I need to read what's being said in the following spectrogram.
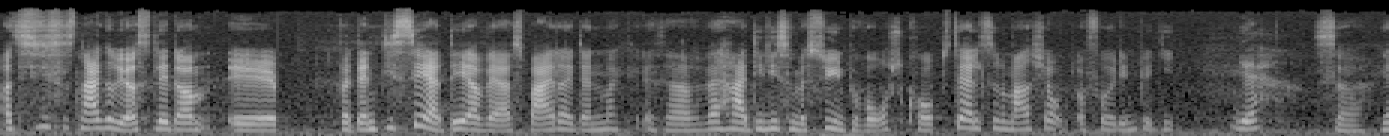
Og til sidst så snakkede vi også lidt om, øh, hvordan de ser det at være spejder i Danmark. Altså, hvad har de ligesom af syn på vores korps? Det er altid meget sjovt at få et indblik i. Ja. Så ja,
